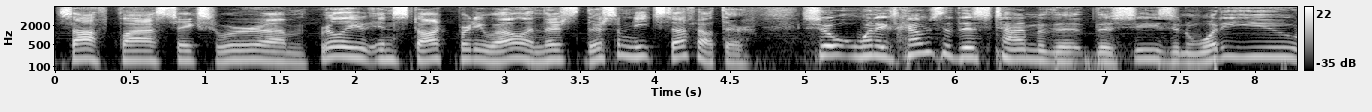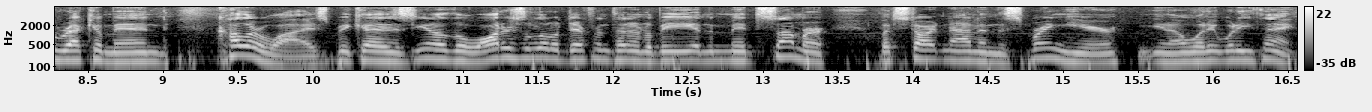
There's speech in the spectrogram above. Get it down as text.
soft plastics. We're um, really in stock pretty well, and there's there's some neat stuff out there. So when it comes to this time of the, the season, what do you recommend color wise? Because you know the water's a little different than it'll be in the midsummer, but starting out in the spring here, you know what what do you think?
